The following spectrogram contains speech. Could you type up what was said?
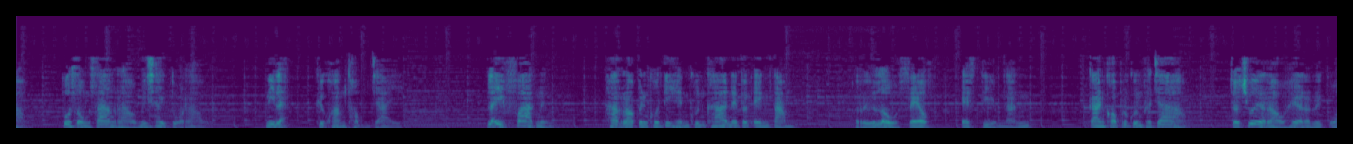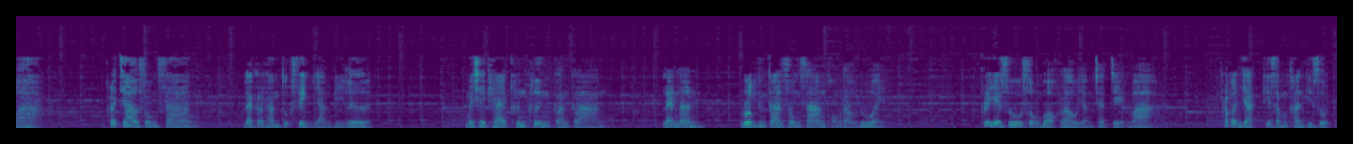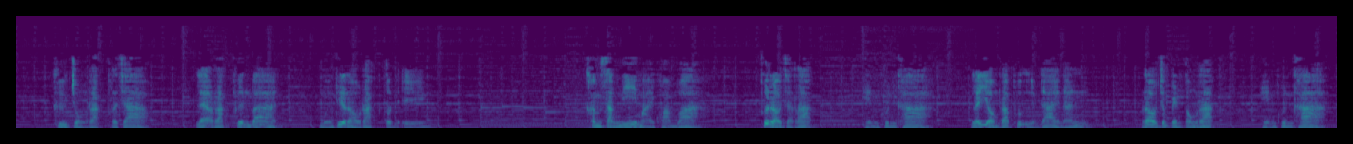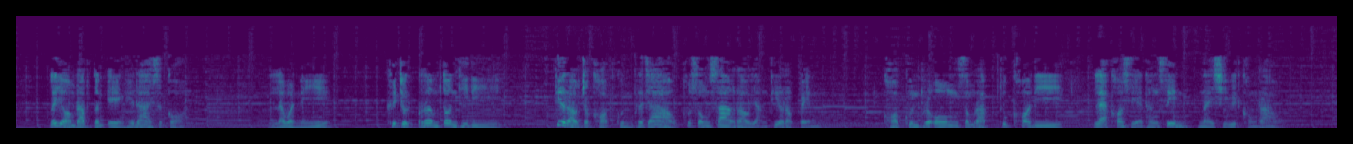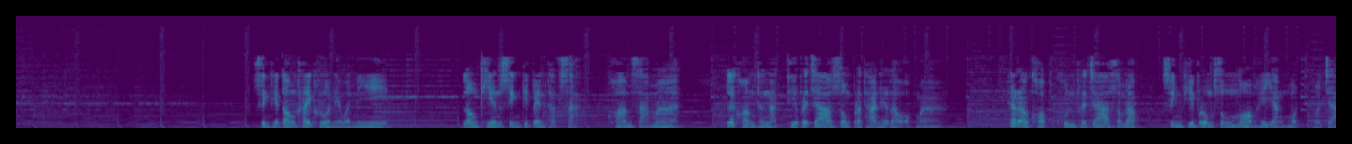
ผู้ทรงสร้างเราไม่ใช่ตัวเรา นี่แหละคือความถ่อมใจ และอีกฝากหนึ่ง หากเราเป็นคนที่เห็นคุณค่าในตนเองต่ำหรือ low self esteem นั้น การขอบพระคุณพระเจ้า จะช่วยเราให้ระลึกว่า พระเจ้าทรงสร้าง และกระทำทุกสิ่งอย่างดีเลิศ ไม่ใช่แค่ครึ่งครึ่งกลางกลางและนั่นรวมถึงการทรงสร้างของเราด้วย พระเยซูทรงบอกเราอย่างชัดเจนว่า พระบัญญัติที่สำคัญที่สุดคือจงรักพระเจ้า และรักเพื่อนบ้านเหมือนที่เรารักตนเองคำสั่งนี้หมายความว่า เพื่อเราจะรัก เห็นคุณค่า และยอมรับผู้อื่นได้นั้น เราจำเป็นต้องรัก ห็นคุณค่า และยอมรับตนเองให้ได้ซะก่อน และวันนี้คือจุดเริ่มต้นที่ดี ที่เราจะขอบคุณพระเจ้าผู้ทรงสร้างเราอย่างที่เราเป็น ขอบคุณพระองค์สำหรับทุกข้อดีและข้อเสียทั้งสิ้นในชีวิตของเรา สิ่งที่ต้องใคร่ครวญในวันนี้ ลองเขียนสิ่งที่เป็นทักษะ ความสามารถ และความถนัดที่พระเจ้าทรงประทานให้เราออกมา ให้เราขอบคุณพระเจ้าสำหรับสิ่งที่พระองค์ทรงมอบให้อย่างหมดหัวใจ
